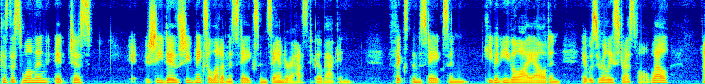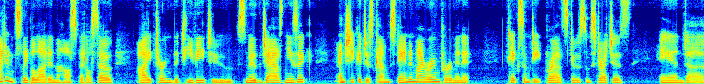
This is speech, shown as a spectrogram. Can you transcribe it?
Because this woman, it just, she does, she makes a lot of mistakes, and Sandra has to go back and fix the mistakes and keep an eagle eye out. And it was really stressful. Well, I didn't sleep a lot in the hospital, so I turned the TV to smooth jazz music, and she could just come stand in my room for a minute, take some deep breaths, do some stretches, and uh,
